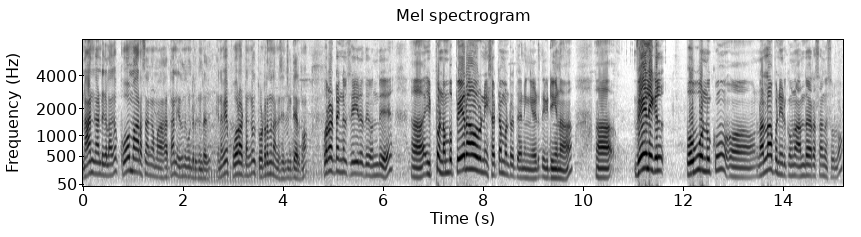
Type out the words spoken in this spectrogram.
நான்காண்டுகளாக கோம அரசாங்கமாகத்தான் இருந்து கொண்டிருக்கின்றது. எனவே போராட்டங்கள் தொடர்ந்து நாங்கள் செஞ்சுக்கிட்டே இருக்கோம். போராட்டங்கள் செய்கிறது வந்து இப்போ நம்ம பேராவூரணி சட்டமன்றத்தை நீங்கள் எடுத்துக்கிட்டிங்கன்னா வேலைகள் ஒவ்வொன்றுக்கும் நல்லா பண்ணியிருக்கோம்னு அந்த அரசாங்கம் சொல்லும்.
